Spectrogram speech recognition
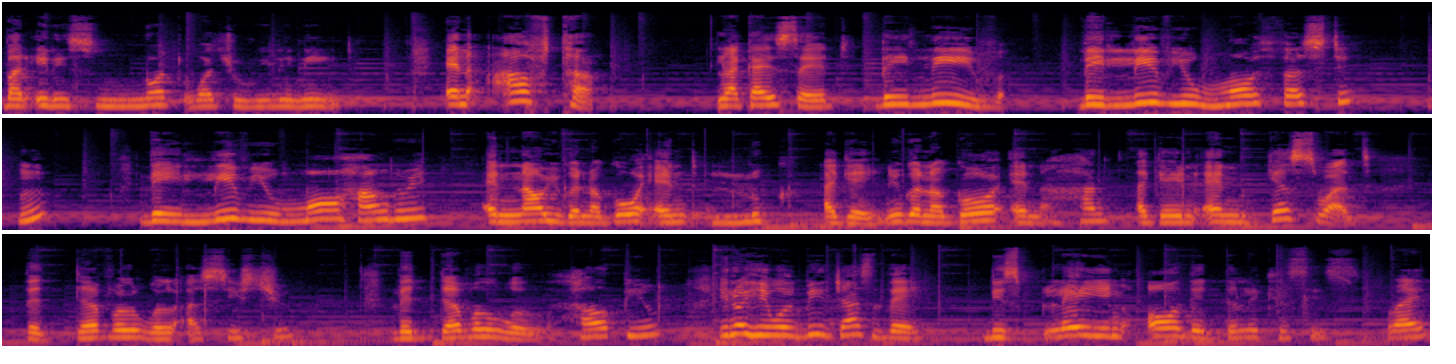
but it is not what you really need and after like I said, they leave. They leave you more thirsty. Hmm? They leave you more hungry. And now you're going to go and look again. You're going to go and hunt again. And guess what? The devil will assist you. The devil will help you. You know, he will be just there displaying all the delicacies, right?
